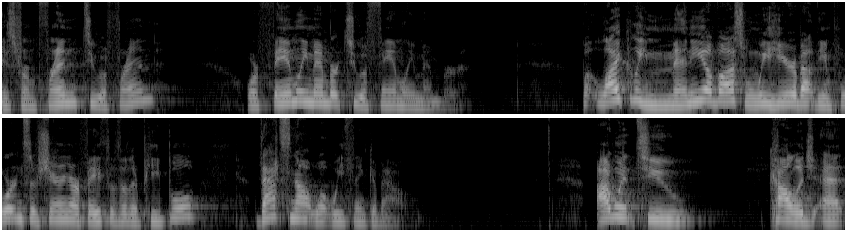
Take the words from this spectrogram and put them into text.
is from friend to a friend or family member to a family member. But likely, many of us, when we hear about the importance of sharing our faith with other people, that's not what we think about. I went to college at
